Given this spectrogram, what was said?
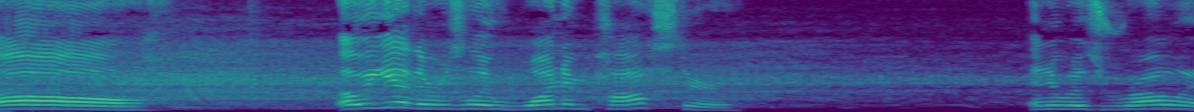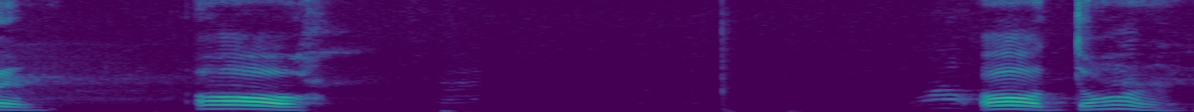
Oh. Oh, yeah, there was only one imposter. And it was Rowan. Oh. Oh, darn.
